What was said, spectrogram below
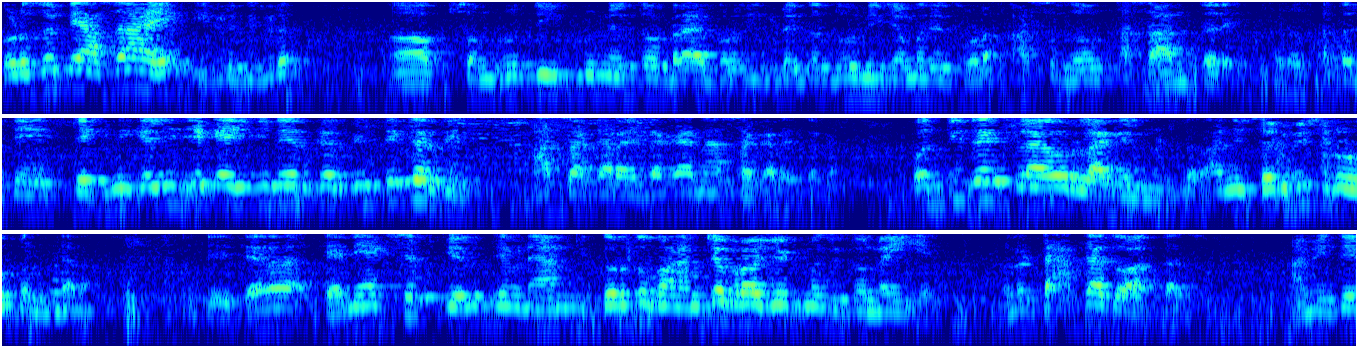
थोडंसं ते असं आहे इकडे तिकडं समृद्धी इकडून येतो ड्रायपोर्ट इकडे येतो दोन्हीच्या मध्ये थोडं असं जाऊन असं अंतर आहे. आता ते टेक्निकली जे काही इंजिनियर करतील ते करतील. असा करायचा काय ना असा करायचा काय. पण तिथे एक फ्लायओव्हर लागेल म्हटलं आणि सर्व्हिस रोड पण करा. त्याला त्याने ऍक्सेप्ट केलं ते म्हणे आम्ही करतो पण आमच्या प्रोजेक्टमध्ये तो नाहीये मला टाका तो आताच. आम्ही ते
